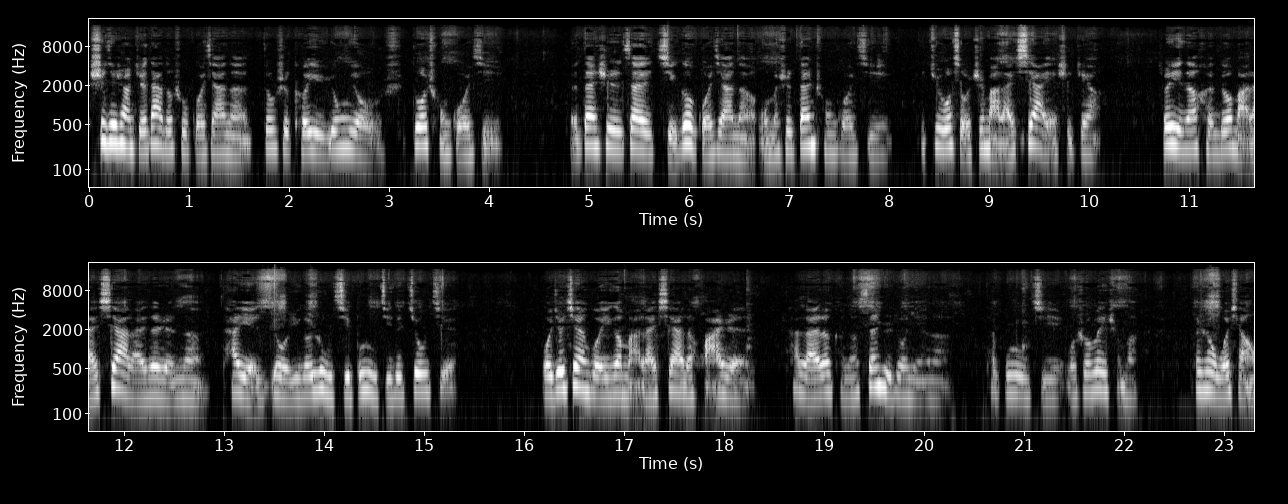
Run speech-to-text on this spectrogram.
世界上绝大多数国家呢都是可以拥有多重国籍，但是在几个国家呢，我们是单重国籍。据我所知，马来西亚也是这样。所以呢，很多马来西亚来的人呢，他也有一个入籍不入籍的纠结。我就见过一个马来西亚的华人，他来了可能三十多年了，他不入籍。我说为什么？但是：“我想，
